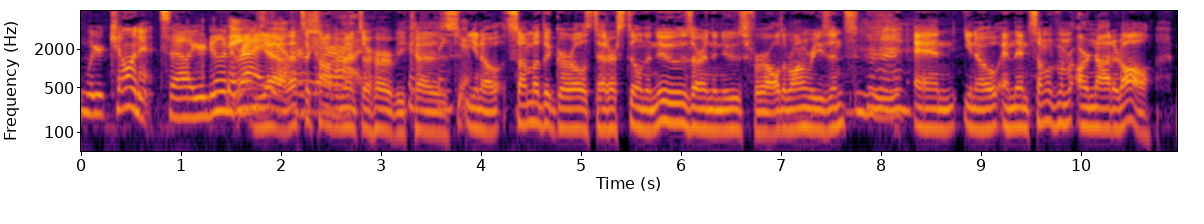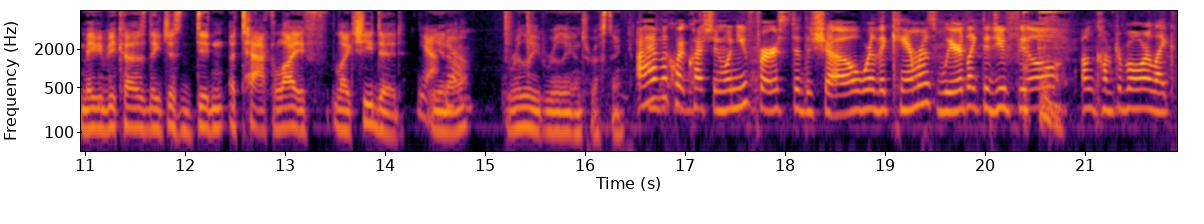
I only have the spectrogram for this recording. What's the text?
Well, you're killing it, so you're doing Thank it right. Yeah, Yeah, that's a compliment sure. to her because you. you. know some of the girls that are still in the news are in the news for all the wrong reasons, Mm-hmm. and you know, and then some of them are not at all. Maybe because they just didn't attack life like she did. Yeah. you know, really, really interesting. I have a quick question. When you first did the show, were the cameras weird? Like, did you feel uncomfortable or like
